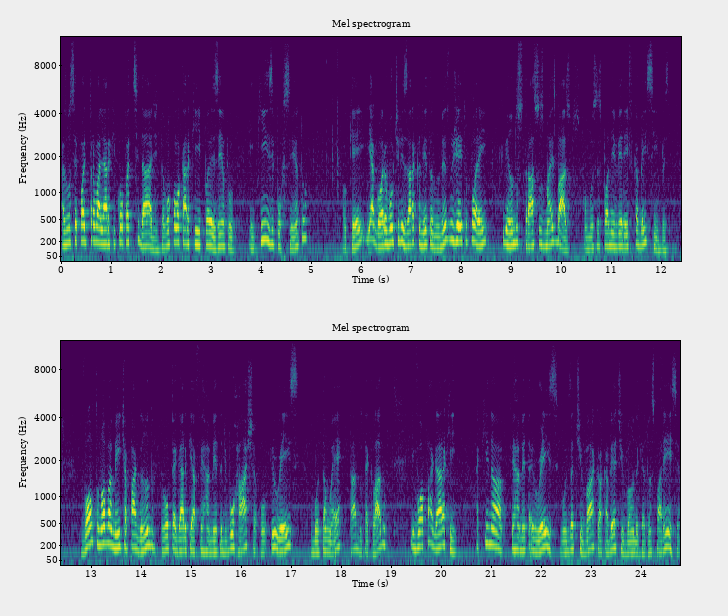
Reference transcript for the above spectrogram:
mas você pode trabalhar aqui com opaticidade. Então vou colocar aqui, por exemplo, em 15%, ok? E agora eu vou utilizar a caneta do mesmo jeito, porém, criando os traços mais básicos. Como vocês podem ver aí, fica bem simples. Volto novamente apagando, então vou pegar aqui a ferramenta de borracha, ou Erase, o botão E tá, do teclado, e vou apagar aqui. Aqui na ferramenta Erase, vou desativar, que eu acabei ativando aqui a transparência,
